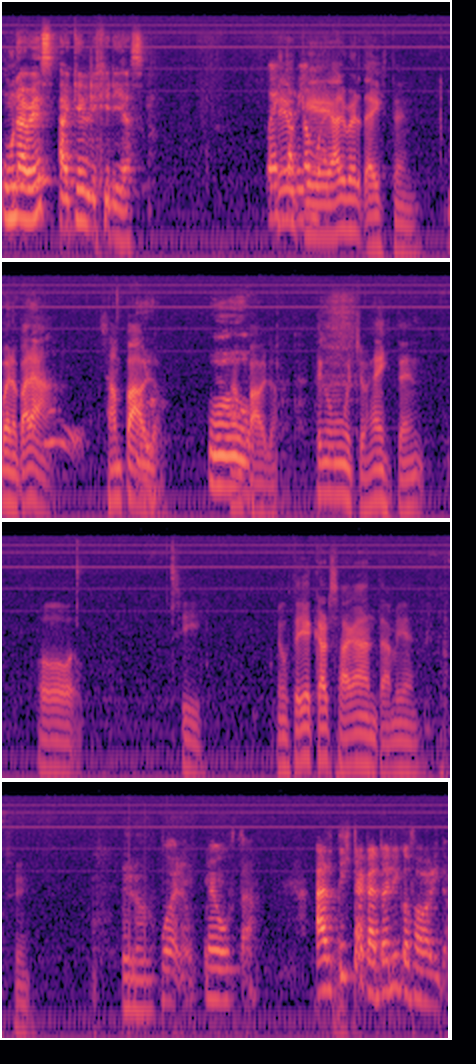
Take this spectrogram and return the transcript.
una vez, ¿a quién elegirías? Puede Creo que bueno. Albert Einstein. Bueno, pará. San Pablo. San Uh, Pablo. Tengo muchos Einstein. O. Me gustaría Carl Sagan también. Sí. Pero- Bueno, me gusta. Artista católico favorito.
